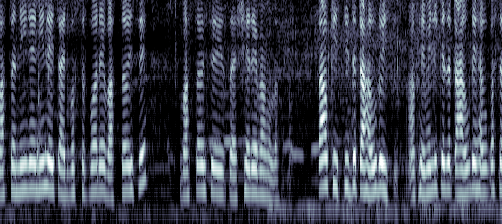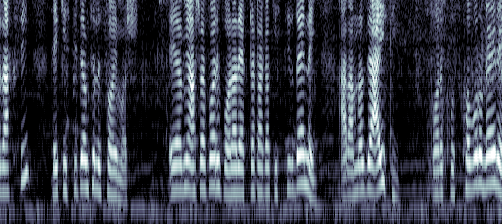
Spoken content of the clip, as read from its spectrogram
বাচ্চা নিয়ে নেয় নেয় চার বছর পরে বাচ্চা হয়েছে বাচ্চা হয়েছে শেরে বাংলা। তাও কিস্তিতে টাহা উড়াইছি। আমার ফ্যামিলিকে যে টাহা উড়ে কাছে রাখছি সেই কিস্তিটা ছিল ছয় মাস। এই আমি আসার পরে পরে আর একটা টাকা কিস্তি দেয় নাই। আর আমরা যে আইছি, পরে খোঁজ খবরও নেই। রে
